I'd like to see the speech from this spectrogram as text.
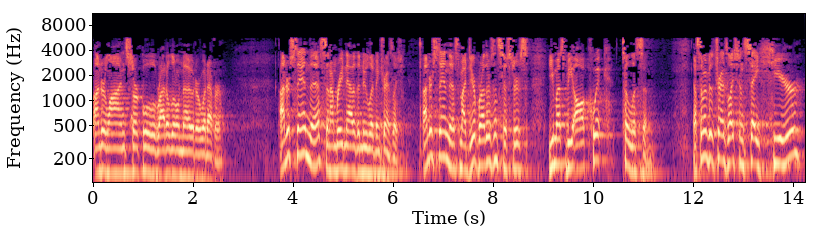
underline, circle, write a little note or whatever. Understand this, and I'm reading out of the New Living Translation. Understand this, my dear brothers and sisters, you must be all quick to listen. Now some of the translations say hear,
